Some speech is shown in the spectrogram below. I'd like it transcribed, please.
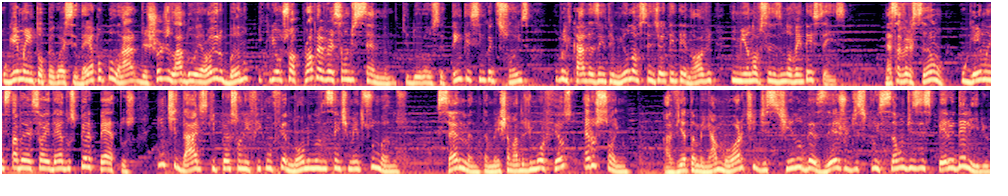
O Gaiman então pegou essa ideia popular, deixou de lado o herói urbano e criou sua própria versão de Sandman, que durou 75 edições, publicadas entre 1989 e 1996. Nessa versão, o Gaiman estabeleceu a ideia dos perpétuos, entidades que personificam fenômenos e sentimentos humanos. Sandman, também chamado de Morpheus, era o sonho, Havia também a morte, destino, desejo, destruição, desespero e delírio.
